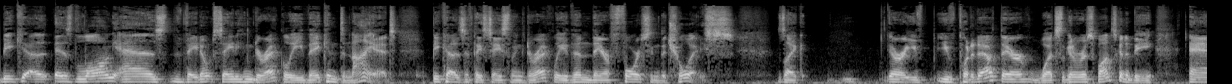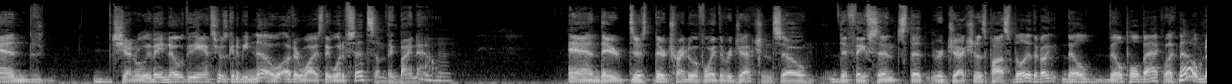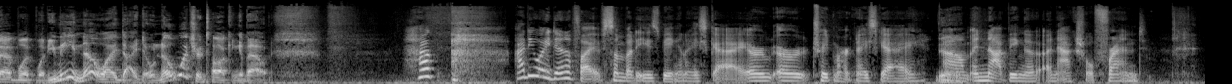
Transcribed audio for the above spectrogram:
Because as long as they don't say anything directly, they can deny it. Because if they say something directly, then they are forcing the choice. It's like, right, you've you've put it out there. What's the response going to be? And generally, they know the answer is going to be no. Otherwise, they would have said something by now. And they're just they're trying to avoid the rejection. So if they sense that rejection is a possibility, they're like, they'll they'll pull back. Like, no, no, what what do you mean? No, I, I don't know what you're talking about. How how do you identify if somebody is being a nice guy or, or trademark nice guy Yeah. um, and not being a, an actual friend?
